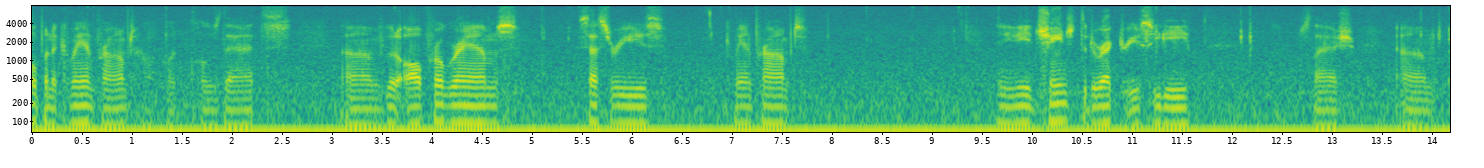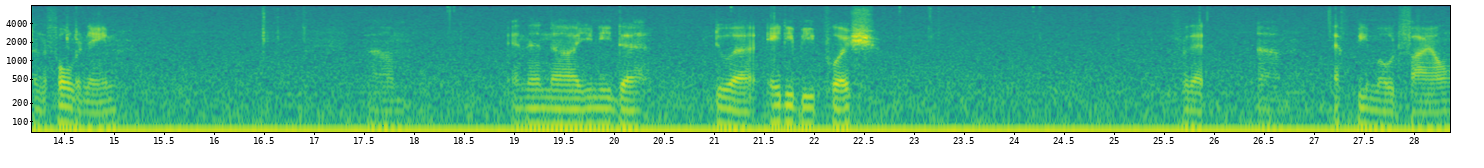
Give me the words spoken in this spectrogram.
open a command prompt. I'll close that. Um, go to All Programs, Accessories, Command Prompt, and you need to change the directory cd slash um, and the folder name. Um, and then uh, you need to do a ADB push for that um, FB mode file.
